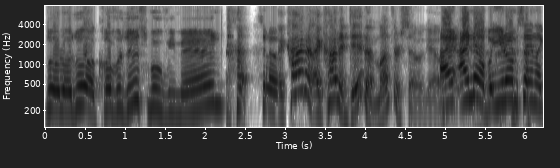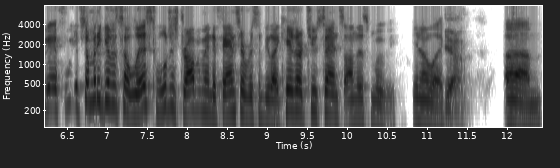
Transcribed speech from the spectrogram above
blah blah blah, cover this movie, man." So I kind of, I kind of did a month or so ago. I, I know, but you know what I'm saying? Like, if if somebody gives us a list, we'll just drop them into fan service and be like, "Here's our two cents on this movie." You know, like, Yeah. um,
